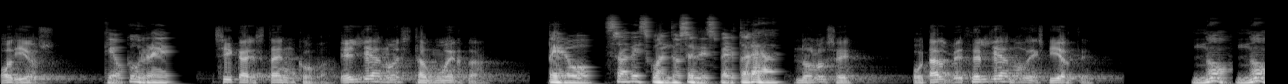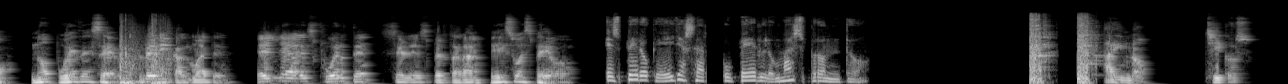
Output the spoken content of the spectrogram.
Oh Dios. ¿Qué ocurre? Chica está en coma. Ella no está muerta. Pero, ¿sabes cuándo se despertará? No lo sé. O tal vez ella no despierte. No, no, no puede ser. Freddy, cálmate. Ella es fuerte, se despertará. Eso espero. Espero que ella se recupere lo más pronto. Ay no. Chicos.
